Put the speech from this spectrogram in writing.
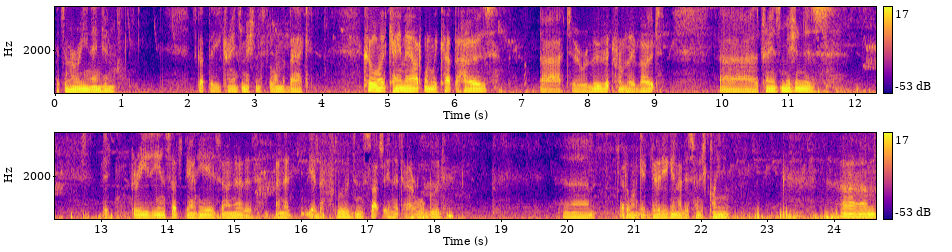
It's a marine engine. It's got the transmission still on the back. Coolant came out when we cut the hose uh, to remove it from the boat. Uh, the transmission is a bit greasy and such down here, so I know there's and that yeah the fluids and such in it are all good. Um, I don't want to get dirty again. I just finished cleaning. Um,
